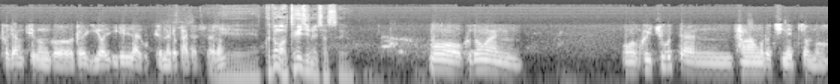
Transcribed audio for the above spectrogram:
도장 찍은 거를 2월 1일 날 우편으로 받았어요. 예. 그동안 어떻게 지내셨어요? 뭐 그동안 어 거의 죽었다는 상황으로 지냈죠 뭐.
